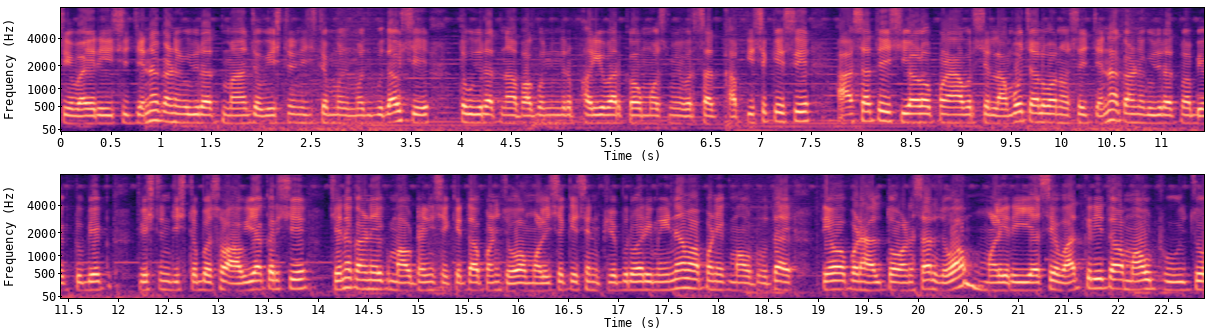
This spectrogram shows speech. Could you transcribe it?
સેવાઈ રહી છે. જેના કારણે ગુજરાતમાં જો વેસ્ટ સિસ્ટમ મજબૂત આવશે, તો ગુજરાતના ભાગોની અંદર ફરીવાર કમોસમી વરસાદ ખાબકી શકે છે. આ સાથે શિયાળો પણ આ વર્ષે લાંબો ચાલવાનો છે, જેના કારણે ગુજરાતમાં બેક ટુ બેક વેસ્ટર્ન ડિસ્ટર્બન્સો આવ્યા કરશે. જેના કારણે એક માવઠાની શક્યતા પણ જોવા મળી શકે છે અને ફેબ્રુઆરી મહિનામાં પણ એક માવઠું થાય તેવા પણ હાલ તો અણસાર જોવા મળી રહ્યા છે. વાત કરીએ તો આ માવઠું જો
